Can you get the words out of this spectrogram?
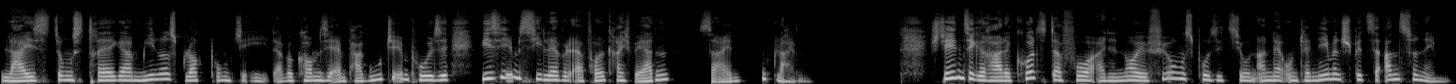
leistungsträger-blog.de. Da bekommen Sie ein paar gute Impulse, wie Sie im C-Level erfolgreich werden, sein und bleiben. Stehen Sie gerade kurz davor, eine neue Führungsposition an der Unternehmensspitze anzunehmen?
